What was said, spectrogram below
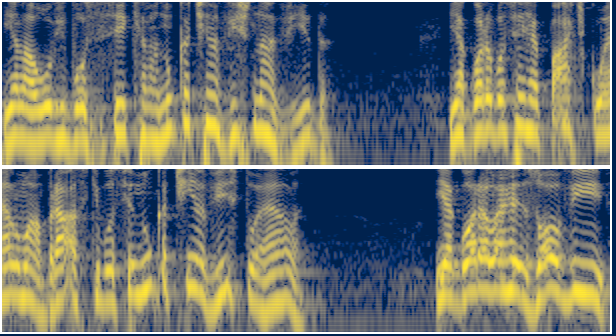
E ela ouve você que ela nunca tinha visto na vida. E agora você reparte com ela um abraço que você nunca tinha visto ela. E agora ela resolve,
